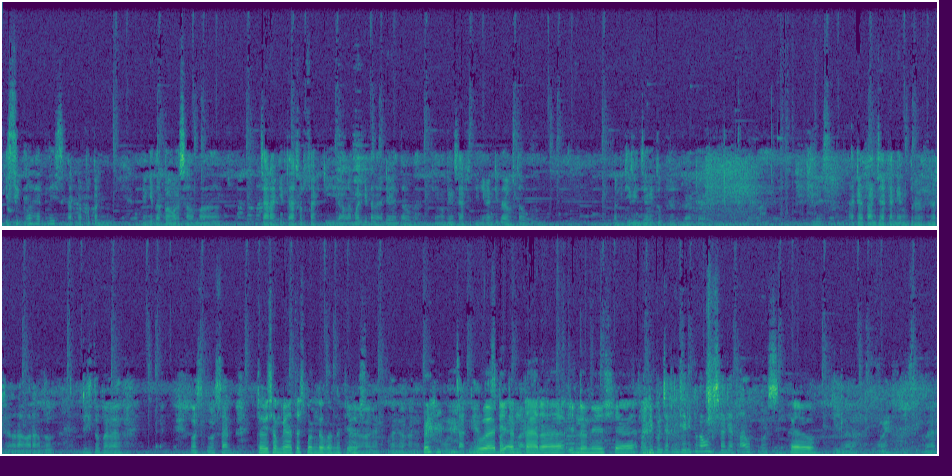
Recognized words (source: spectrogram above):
fisik lah at least. Karena beban yang kita bawa sama cara kita survive di alam kan kita nggak ada yang tahu kan? Yang penting safety-nya kan kita harus tahu dulu. Tapi di itu benar-benar ada. Ada tanjakan yang benar-benar orang-orang tuh di situ bakal ngos-ngosan tapi sampai atas bangga banget ya Bangga banget, bangga banget. Puncak di gua di antara Indonesia Kalau di puncak Rinjani tuh kamu bisa lihat laut, bos. oh, Gila lah, wah asik banget.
